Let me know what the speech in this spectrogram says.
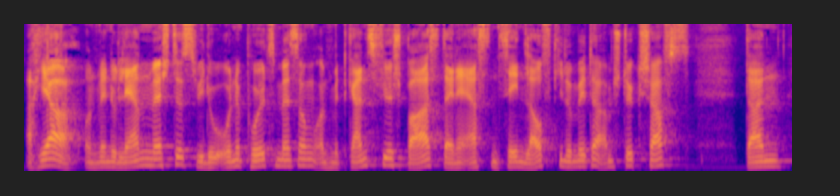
Ach ja, und wenn du lernen möchtest, wie du ohne Pulsmessung und mit ganz viel Spaß deine ersten 10 Laufkilometer am Stück schaffst, dann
